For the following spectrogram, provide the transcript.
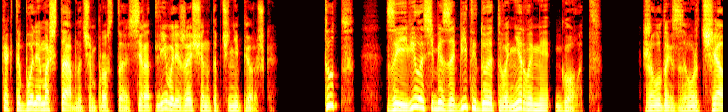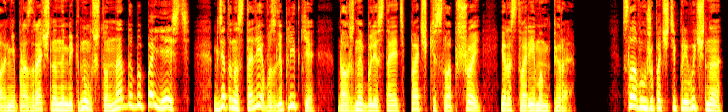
как-то более масштабно, чем просто сиротливо лежащее на топчине перышко. Тут заявил о себе забитый до этого нервами голод. Желудок заурчал и непрозрачно намекнул, что надо бы поесть. Где-то на столе, возле плитки, должны были стоять пачки с лапшой и растворимым пюре. Слава уже почти привычно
